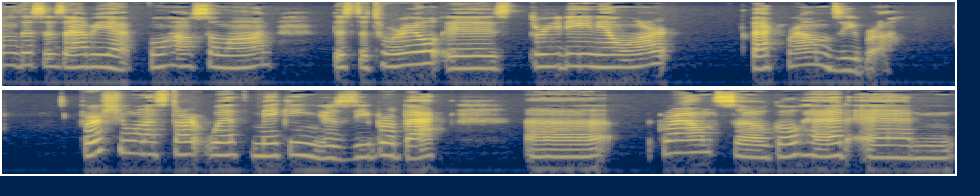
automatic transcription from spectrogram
everyone, this is Abby at Full House Salon. This tutorial is 3D nail art background zebra. First you want to start with making your zebra background, uh, so go ahead and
